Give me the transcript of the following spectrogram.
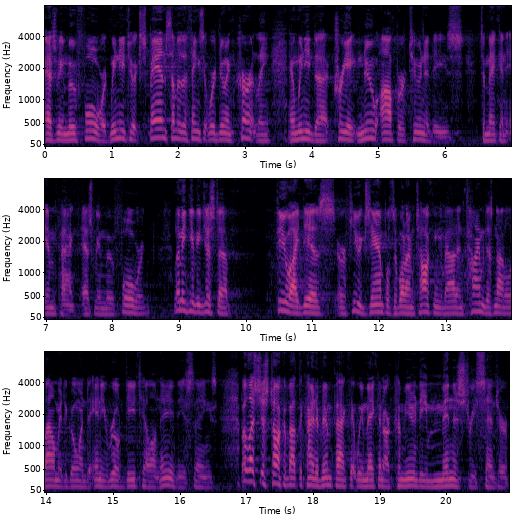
as we move forward. We need to expand some of the things that we're doing currently, and we need to create new opportunities to make an impact as we move forward. Let me give you just a few ideas or a few examples of what I'm talking about, and time does not allow me to go into any real detail on any of these things. But let's just talk about the kind of impact that we make in our community ministry center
